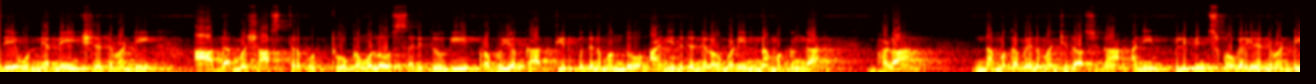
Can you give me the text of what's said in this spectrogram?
దేవుడు నిర్ణయించినటువంటి ఆ ధర్మశాస్త్రపు తూకములో సరితూగి ప్రభు యొక్క తీర్పు దినమందు ఆయన ఎదుట నిలవబడి నమ్మకంగా బళ నమ్మకమైన మంచి దాసుడా అని పిలిపించుకోగలిగినటువంటి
